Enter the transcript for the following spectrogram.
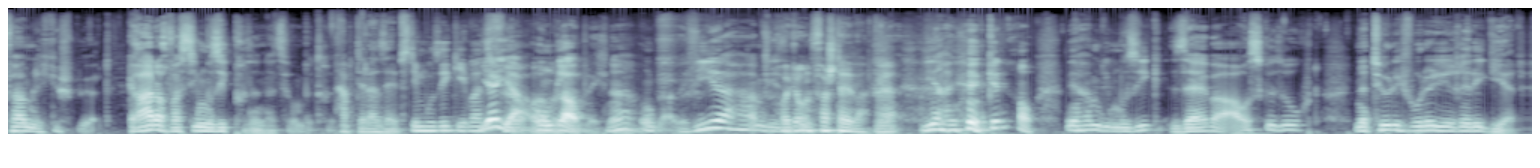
förmlich gespürt. Gerade auch was die Musikpräsentation betrifft. Habt ihr da selbst die Musik jeweils? Ja, ja, unglaublich, ne? Ja. Unglaublich. Wir haben heute unvorstellbar. Ja. Wir, genau, wir haben die Musik selber ausgesucht. Natürlich wurde die redigiert.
